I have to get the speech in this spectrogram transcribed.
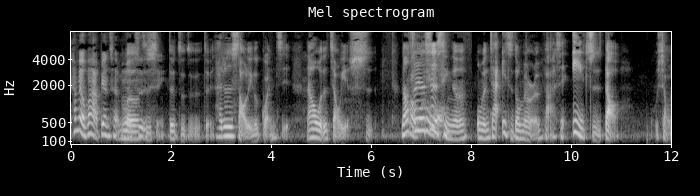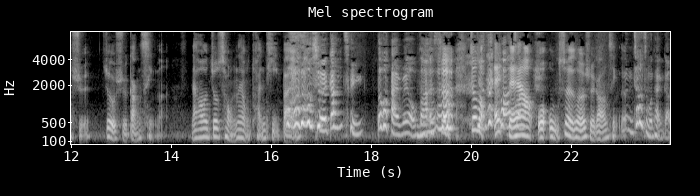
它没有办法变成么字形。对对对对对，它就是少了一个关节。然后我的脚也是。然后这件事情呢，我们家一直都没有人发现，一直到。小学就有学钢琴嘛，然后就从那种团体班，我都学钢琴，都还没有发现。就说哎，等一下，我五岁的时候就学钢琴的。你知道怎么弹钢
